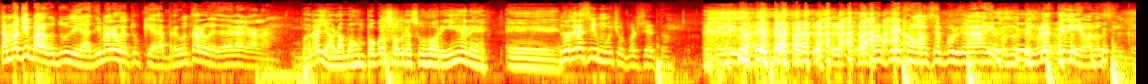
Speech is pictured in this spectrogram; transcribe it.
Estamos aquí para lo que tú digas, dime lo que tú quieras, pregunta lo que te dé la gana. Bueno, ya hablamos un poco sobre sus orígenes. Eh, No crecí mucho, por cierto. Me quedé igual. Cuatro pies con 11 pulgadas y cuando tengo las tenis llevo los cinco.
